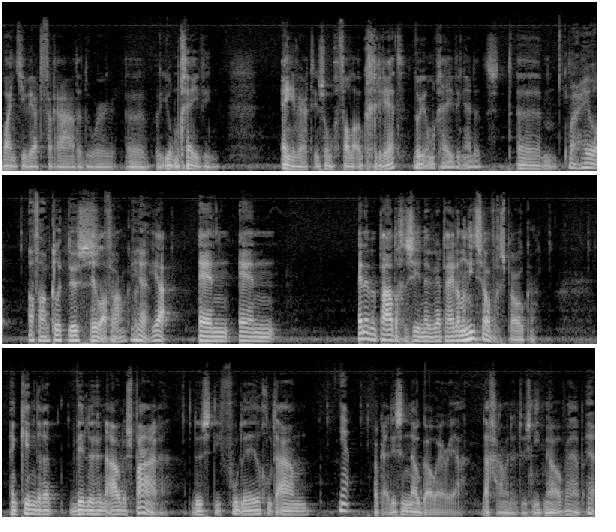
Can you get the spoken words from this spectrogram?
want je werd verraden door eh, je omgeving. En je werd in sommige gevallen ook gered door je omgeving. Hè? Dat is ehm, Maar heel afhankelijk dus. heel afhankelijk. Ja. Ja. En, en, en in bepaalde gezinnen werd er helemaal niets over gesproken. En kinderen willen hun ouders sparen. Dus die voelen heel goed aan... ja. Oké, dit is een no-go area. Daar gaan we het dus niet meer over hebben. Ja,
